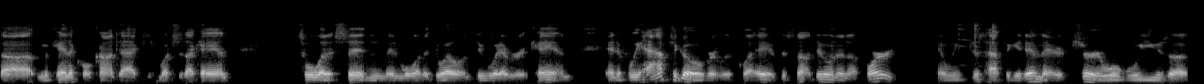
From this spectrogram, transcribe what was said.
uh, mechanical contact as much as I can. So we'll let it sit and, and we'll let it dwell and do whatever it can. And if we have to go over it with clay, if it's not doing enough work, and we just have to get in there, sure, we'll, we'll use a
